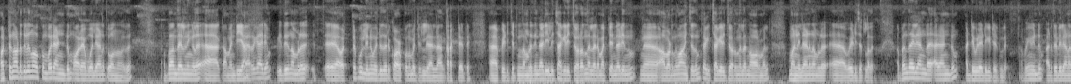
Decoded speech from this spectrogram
ഒറ്റ നോട്ടത്തിൽ നോക്കുമ്പോൾ രണ്ടും ഒരേപോലെയാണ് തോന്നുന്നത്. അപ്പോൾ എന്തായാലും നിങ്ങൾ കമന്റ് ചെയ്യാം. വേറെ കാര്യം ഇത് നമ്മൾ ഒറ്റ പുല്ലിനും ഒരു ഇതൊരു കുഴപ്പമൊന്നും പറ്റിയിട്ടില്ല. എല്ലാം കറക്റ്റായിട്ട് പിടിച്ചിട്ടുണ്ട്. നമ്മളിതിന്റെ അടിയിൽ ചകിരിച്ചോറൊന്നല്ല മറ്റേന്റെ അടിയിൽ നിന്നും അവിടെ നിന്ന് വാങ്ങിച്ചതും ചകി- ചകിരിച്ചോറൊന്നല്ല നോർമൽ മണ്ണിലാണ് നമ്മൾ മേടിച്ചിട്ടുള്ളത്. അപ്പോൾ എന്തായാലും രണ്ട് രണ്ടും അടിപൊളിയായിട്ട് കിട്ടിയിട്ടുണ്ട്. അപ്പോൾ വീണ്ടും അടുത്ത വീഡിയോയിലാണ്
